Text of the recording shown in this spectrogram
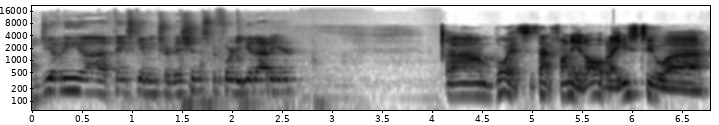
Um, do you have any uh, Thanksgiving traditions before you get out of here? Um, boy, it's, it's not funny at all. But I used to, uh,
